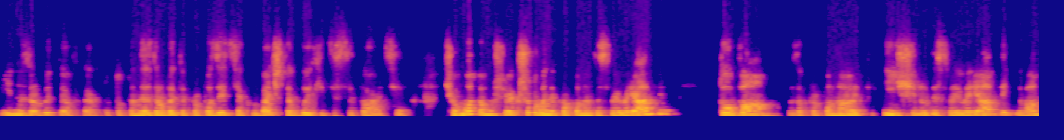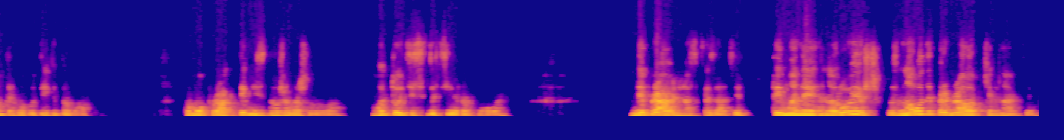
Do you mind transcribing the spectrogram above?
і не зробити оферту, тобто не зробити пропозицію, як ви бачите, вихід із ситуації. Чому? Тому що якщо ви не пропонуєте свої варіанти, то вам запропонують інші люди свої варіанти, і вам треба буде їх долати. Тому проактивність дуже важлива. Готуйтеся до цієї розмови. Неправильно сказати, ти мене ігноруєш, знову не прибрала в кімнаті.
